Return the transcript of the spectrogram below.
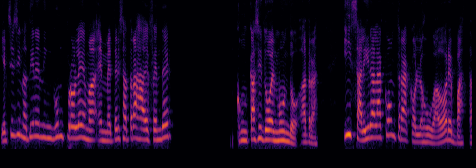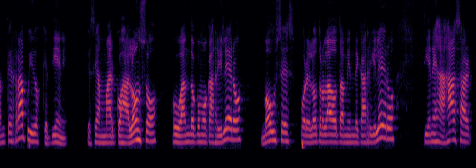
Y el Chelsea no tiene ningún problema en meterse atrás a defender con casi todo el mundo atrás. Y salir a la contra con los jugadores bastante rápidos que tiene. Que sean Marcos Alonso jugando como carrilero, Moses por el otro lado también de carrilero. Tienes a Hazard,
